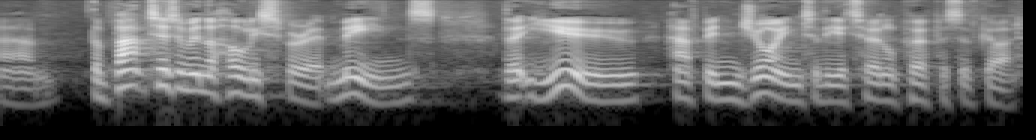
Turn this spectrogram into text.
Um, the baptism in the Holy Spirit means that you have been joined to the eternal purpose of God.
